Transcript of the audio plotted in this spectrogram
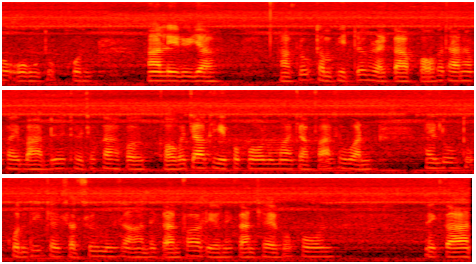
พระองค์ทุกคนฮาเลลูยาหากลูกทำผิดเรื่องไรกราบขอประทานอภัยบาปด้วยเถิดเจ้าข้าขอขอพระเจ้าเทพโพลงมาจากฟ้าสวรรค์ให้ลูกทุกคนที่ใจสัตย์ซื่อมือสะอาดในการเฝ้าเดียวในการแชร์พระโพล ในการ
